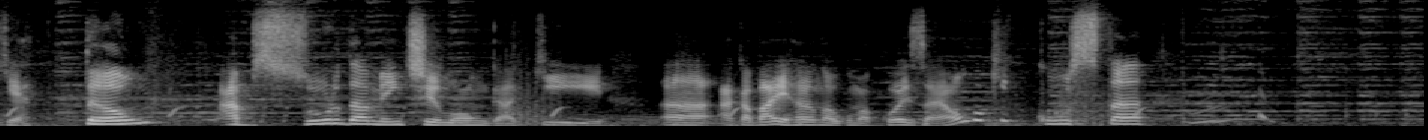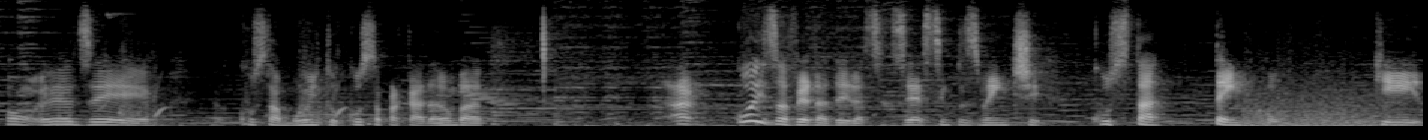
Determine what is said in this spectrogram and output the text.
que é tão absurdamente longa que uh, acabar errando alguma coisa é algo que custa... Bom, eu ia dizer... Custa muito, custa pra caramba. A coisa verdadeira a se dizer é simplesmente custa tempo. Que...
